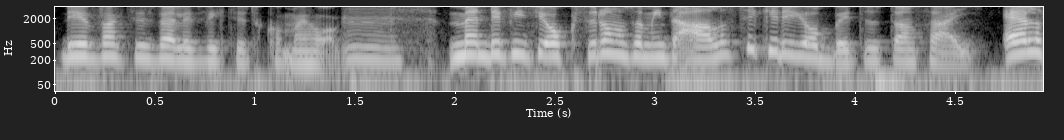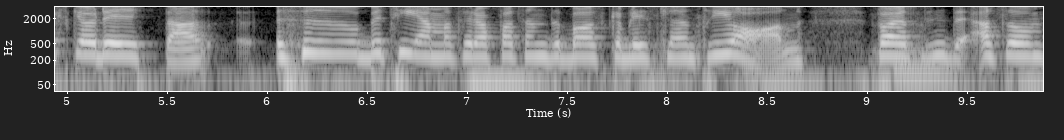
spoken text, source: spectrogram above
Det är faktiskt väldigt viktigt att komma ihåg. Men det finns ju också de som inte alls tycker det är jobbigt utan så här, älskar att dejta, hur beter man sig då för att det inte bara ska bli slentrian? För att inte, alltså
